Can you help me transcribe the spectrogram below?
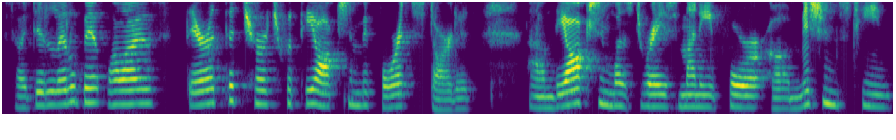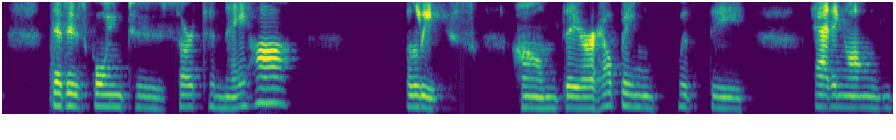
So I did a little bit while I was there at the church with the auction before it started. Um, the auction was to raise money for a missions team that is going to Sartaneja, Belize. Um, they are helping with the adding on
